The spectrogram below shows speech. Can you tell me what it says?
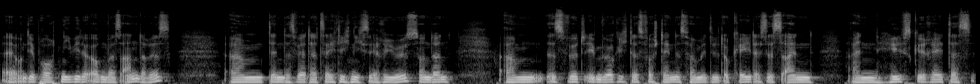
äh, und ihr braucht nie wieder irgendwas anderes. Ähm, denn das wäre tatsächlich nicht seriös, sondern ähm, es wird eben wirklich das Verständnis vermittelt, okay, das ist ein, ein Hilfsgerät, das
